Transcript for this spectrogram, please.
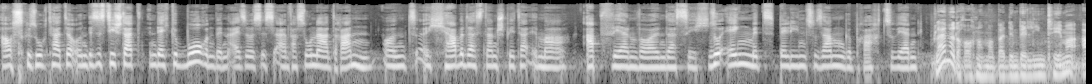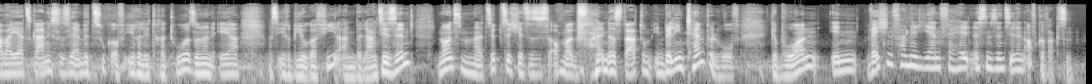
ausgesucht hatte. Und es ist die Stadt, in der ich geboren bin. Also es ist einfach so nah dran. Und ich habe das dann später immer abwehren wollen, dass ich so eng mit Berlin zusammengebracht zu werden. Bleiben wir doch auch nochmal bei dem Berlin-Thema, aber jetzt gar nicht so sehr in Bezug auf Ihre Literatur, sondern eher was Ihre Biografie anbelangt. Sie sind 1970, jetzt ist es auch mal gefallen, das Datum, in Berlin-Tempelhof geboren. In welchen familiären Verhältnissen sind Sie denn aufgewachsen?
